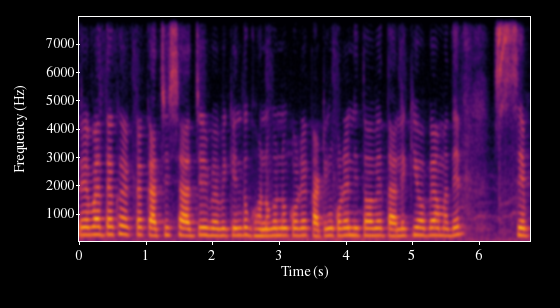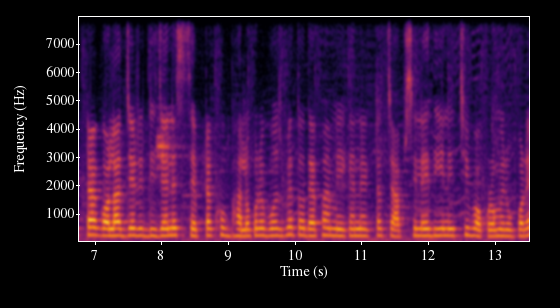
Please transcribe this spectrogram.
তো এবার দেখো একটা কাঁচির সাহায্যে এভাবে কিন্তু ঘন ঘন করে কাটিং করে নিতে হবে। তাহলে কি হবে? আমাদের শেপটা গলার যে ডিজাইনের শেপটা খুব ভালো করে বসবে। তো দেখো আমি এখানে একটা চাপ সেলাই দিয়ে নিচ্ছি বক্রমের উপরে।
